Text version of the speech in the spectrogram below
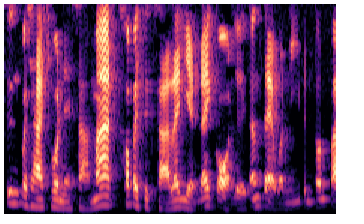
ซึ่งประชาชนเนี่ยสามารถเข้าไปศึกษารายละเอียดได้ก่อนเลยตั้งแต่วันนี้เป็นต้นไป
